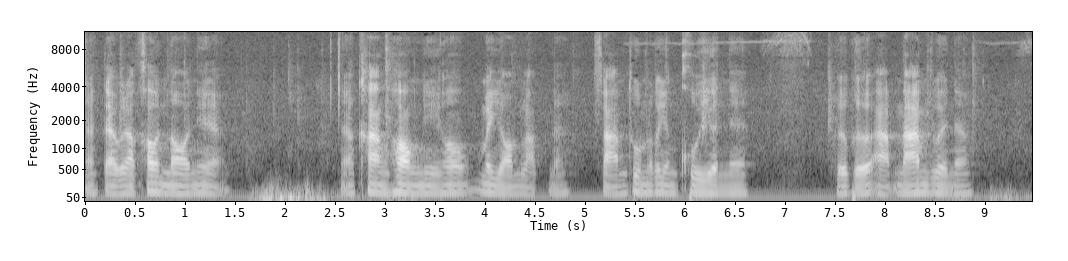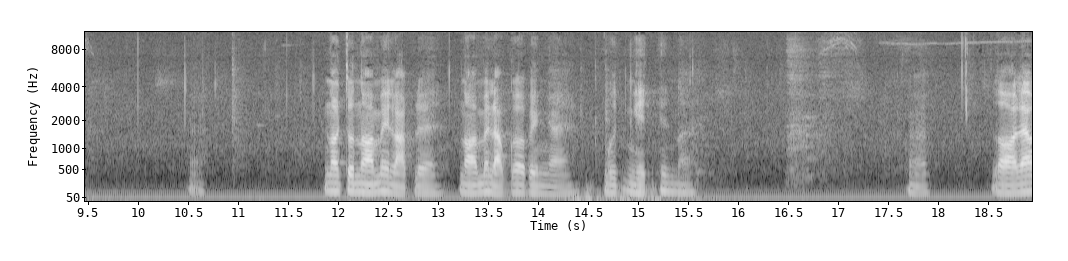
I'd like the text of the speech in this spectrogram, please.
นะแต่เวลาเข้านอนเนี่ยนะข้างห้องนี่เขาไม่ยอมหลับนะสามทุ่มแล้วก็ยังคุยกันเนี่ย เผลอๆอาบน้ำด้วยนะนอนจนนอนไม่หลับเลย นอนไม่หลับก็เป็นไงหงุดหงิดขึ้นมารอแล้ว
